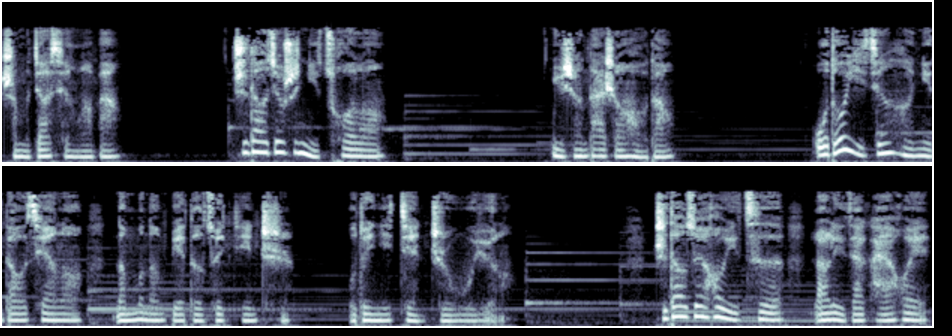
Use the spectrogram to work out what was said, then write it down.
什么叫行了吧？知道就是你错了。女生大声吼道：“我都已经和你道歉了，能不能别得寸进尺？我对你简直无语了。”直到最后一次，老李在开会，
